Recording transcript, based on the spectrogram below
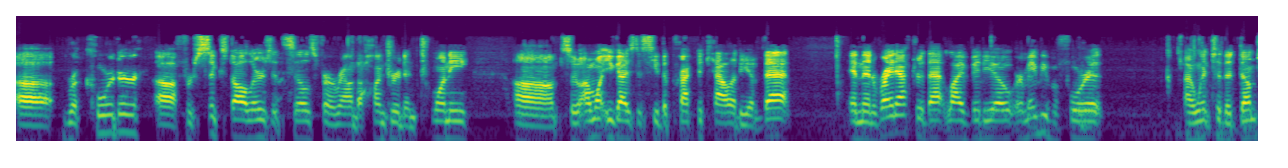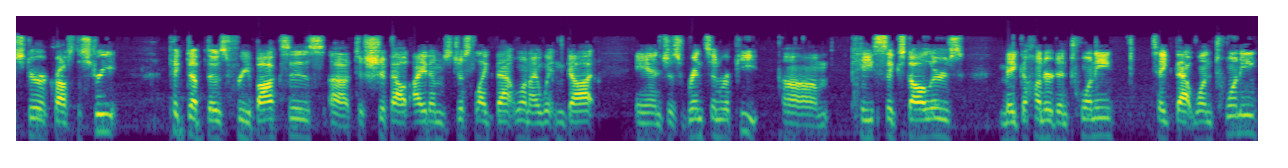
uh, recorder uh, for six dollars. It sells for around 120. Um, so I want you guys to see the practicality of that. And then right after that live video, or maybe before it, I went to the dumpster across the street, picked up those free boxes uh, to ship out items just like that one I went and got, and just rinse and repeat. Um, pay six dollars, make 120, take that 120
